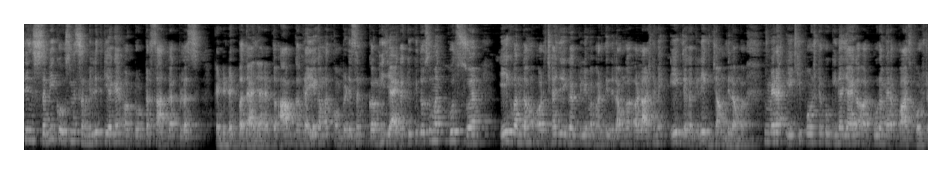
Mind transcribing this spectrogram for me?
तो इन सभी को उसमें सम्मिलित किया गया और टोटल सात लाख प्लस कैंडिडेट बताया जा रहा है। तो आप घबराइएगा मत कंपटीशन कम ही जाएगा क्योंकि दोस्तों मैं खुद स्वयं एक बंदा हूँ और छह जगह के लिए मैं भर्ती दिलाऊँगा और लास्ट में एक जगह के लिए एग्ज़ाम दिलाऊँगा। तो मेरा एक ही पोस्ट को गिना जाएगा और पूरा मेरा पाँच पोस्ट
